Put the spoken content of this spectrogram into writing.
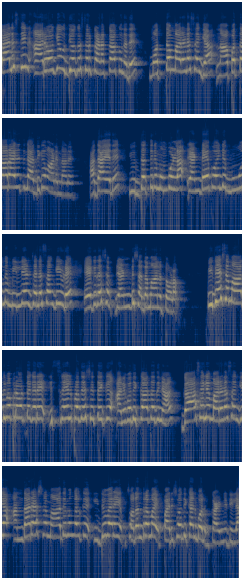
പാലസ്തീൻ ആരോഗ്യ ഉദ്യോഗസ്ഥർ കണക്കാക്കുന്നത് മൊത്തം മരണസംഖ്യ നാൽപ്പത്തി ആറായിരത്തിലധികമാണെന്നാണ് അതായത് യുദ്ധത്തിന് മുമ്പുള്ള രണ്ടേ പോയിന്റ് മൂന്ന് മില്യൺ ജനസംഖ്യയുടെ ഏകദേശം രണ്ട് ശതമാനത്തോളം. വിദേശ മാധ്യമ പ്രവർത്തകരെ ഇസ്രയേൽ പ്രദേശത്തേക്ക് അനുവദിക്കാത്തതിനാൽ ഗാസയിലെ മരണസംഖ്യ അന്താരാഷ്ട്ര മാധ്യമങ്ങൾക്ക് ഇതുവരെയും സ്വതന്ത്രമായി പരിശോധിക്കാൻ പോലും കഴിഞ്ഞിട്ടില്ല.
